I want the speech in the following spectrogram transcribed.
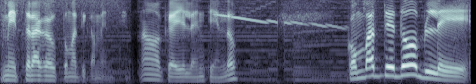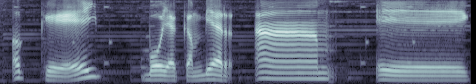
Me traga automáticamente. Ok, lo entiendo. Combate doble. Ok. Voy a cambiar a eh,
